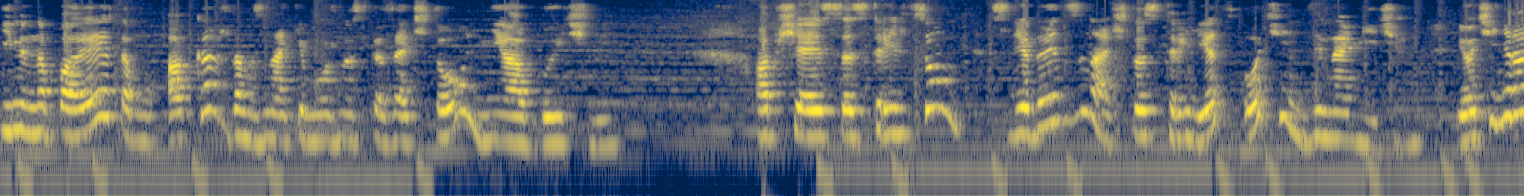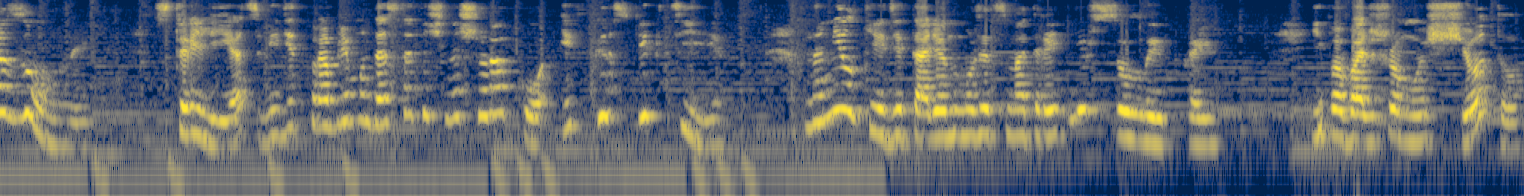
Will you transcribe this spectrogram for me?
Именно поэтому о каждом знаке можно сказать, что он необычный. Общаясь со стрельцом, следует знать, что стрелец очень динамичен и очень разумный. Стрелец видит проблему достаточно широко и в перспективе, на мелкие детали он может смотреть лишь с улыбкой. И по большому счету,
